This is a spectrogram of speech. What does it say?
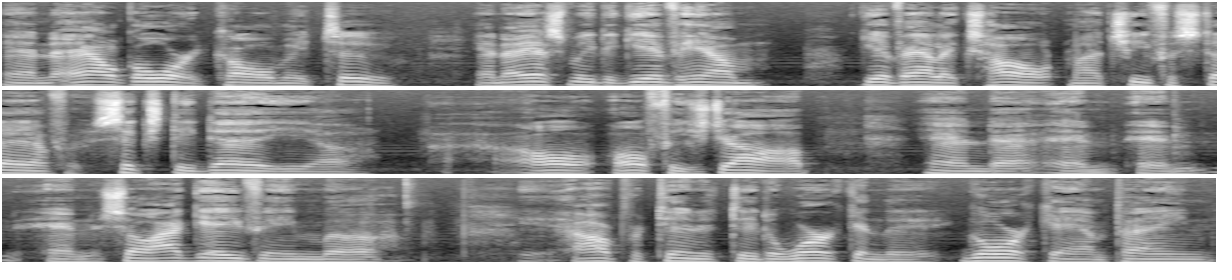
and Al Gore had called me too, and asked me to give him, give Alex Halt, my chief of staff, a 60 day uh, all, off his job, and uh, and and and so I gave him. Uh, opportunity to work in the Gore campaign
